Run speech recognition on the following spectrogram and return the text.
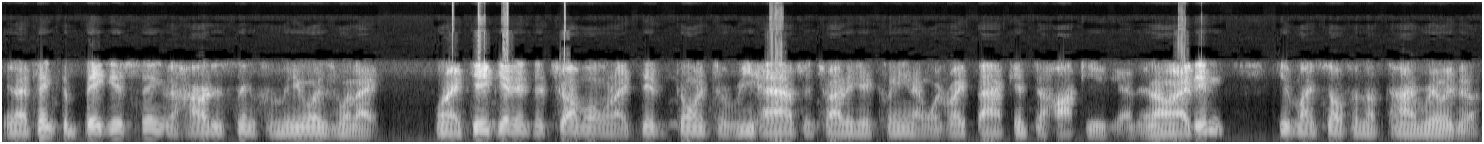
and I think the biggest thing, the hardest thing for me was when I when I did get into trouble, and when I did go into rehabs and try to get clean, I went right back into hockey again. You know, I didn't give myself enough time really to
